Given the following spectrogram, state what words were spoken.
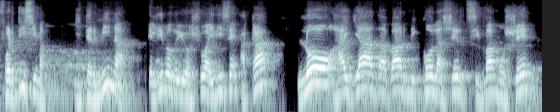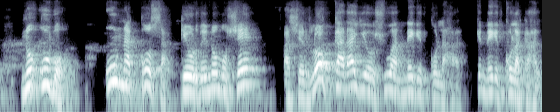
fuertísima. Y termina el libro de Yoshua y dice acá, lo hayadabar Mikol asher tziva Moshe, no hubo una cosa que ordenó Moshe, asher lo kara Yoshua neged kolakahal,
